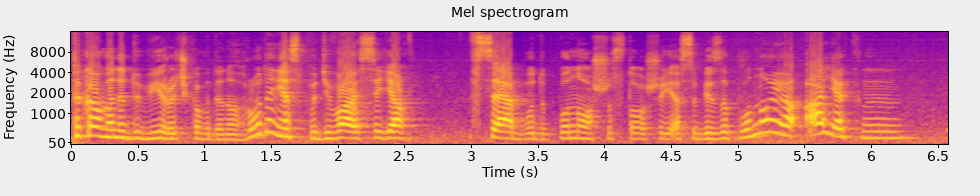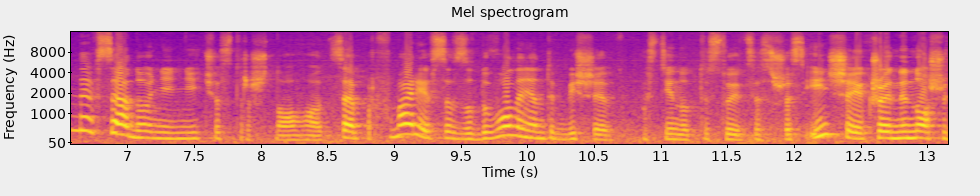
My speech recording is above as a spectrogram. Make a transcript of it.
Така в мене добірочка буде на грудень. Я сподіваюся, я все буду поношу з того, що я собі запланую, а як не все, ну ні, нічого страшного. Це парфумерія, все з задоволенням, тим більше постійно тестується щось інше. Якщо я не ношу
